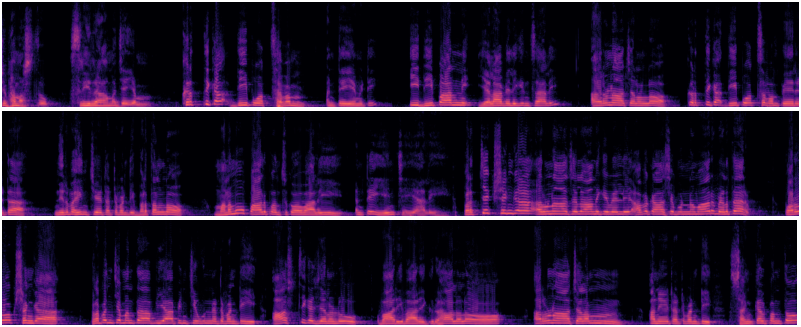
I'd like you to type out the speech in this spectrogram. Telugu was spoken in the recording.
శుభమస్తు. శ్రీరామ జయం. కృత్తిక దీపోత్సవం అంటే ఏమిటి? ఈ దీపాన్ని ఎలా వెలిగించాలి? అరుణాచలంలో కృత్తిక దీపోత్సవం పేరిట నిర్వహించేటటువంటి వ్రతంలో మనము పాలు పంచుకోవాలి అంటే ఏం చేయాలి? ప్రత్యక్షంగా అరుణాచలానికి వెళ్ళే అవకాశం ఉన్నవారు వెళతారు. పరోక్షంగా ప్రపంచమంతా వ్యాపించి ఉన్నటువంటి ఆస్తిక జనులు వారి వారి గృహాలలో అరుణాచలం అనేటటువంటి సంకల్పంతో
